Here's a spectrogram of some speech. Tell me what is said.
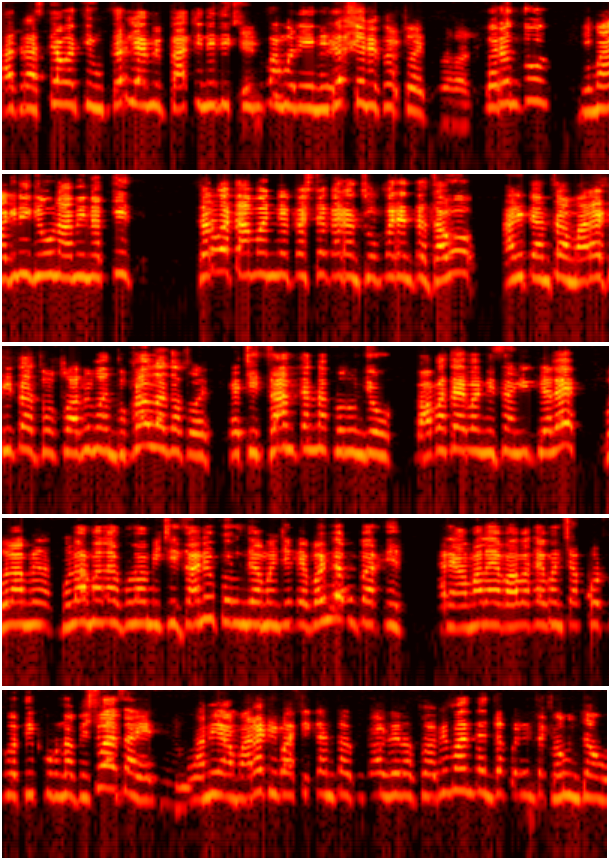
आज रस्त्यावरती उतरली. आम्ही प्रातिनिधिक स्वरूपामध्ये निदर्शने करतोय. परंतु ही मागणी घेऊन आम्ही नक्कीच सर्वसामान्य कष्टकऱ्यांसोपर्यंत जाऊ आणि त्यांचा मराठीचा जो स्वाभिमान दुखावला जातोय याची जाण त्यांना करून देऊ. बाबासाहेबांनी सांगितलेलं आहे गुलाम गुलामाला गुलामीची जाणीव करून द्या म्हणजे ते बंड उभारतील आणि आम्हाला या बाबासाहेबांच्या पोटवरती पूर्ण विश्वास आहे. आम्ही या मराठी भाषिकांचा दुखावलेला स्वाभिमान त्यांच्यापर्यंत घेऊन जाऊ.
